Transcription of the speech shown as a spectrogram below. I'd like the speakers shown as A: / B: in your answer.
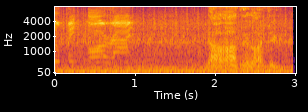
A: stupid moron!
B: Nah, on the landing.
